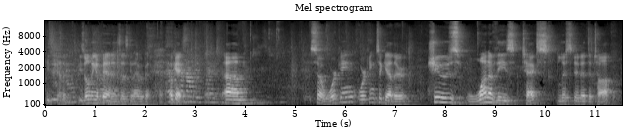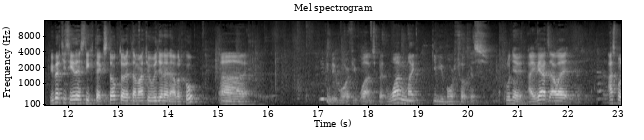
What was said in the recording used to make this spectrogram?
He's, got a, he's holding a pen and says, "Can I have a pen?" Okay. Um, so working working together, choose one of these texts listed at the top. Vyberte si jeden z tých textov, ktoré tam máte uvedené na vrchu. Uh, you can do more if you want, but one might give you more focus. Kľudne aj viac, ale aspoň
